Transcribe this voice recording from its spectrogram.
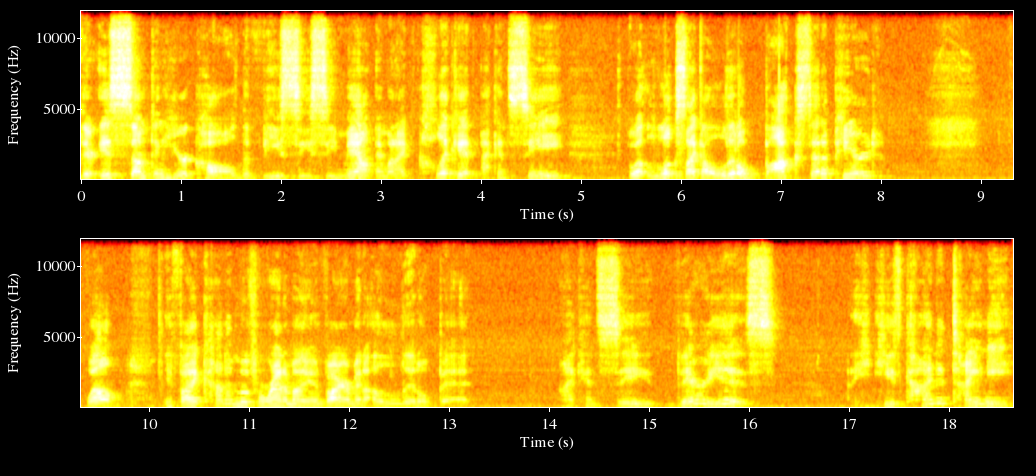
there is something here called the VCC male. And when I click it, I can see what looks like a little box that appeared. Well, if I kind of move around in my environment a little bit, I can see there he is. He's kind of tiny.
